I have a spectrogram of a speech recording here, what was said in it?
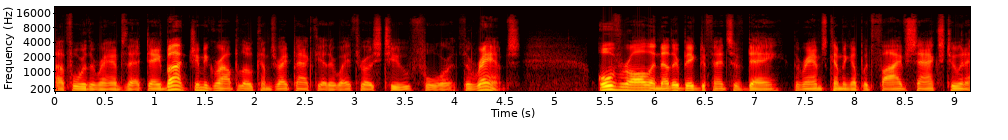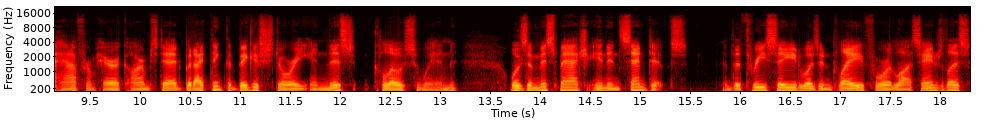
uh, for the Rams that day. But Jimmy Garoppolo comes right back the other way, throws two for the Rams. Overall, another big defensive day. The Rams coming up with five sacks, two and a half from Arik Armstead. But I think the biggest story in this close win was a mismatch in incentives. The three seed was in play for Los Angeles,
